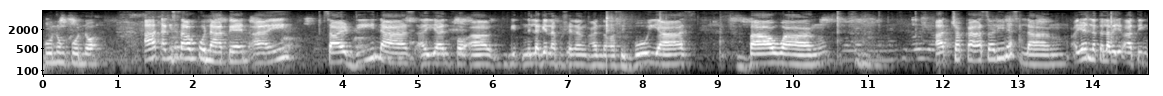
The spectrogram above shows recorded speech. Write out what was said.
punong-puno. At ang isasawag po natin ay sardinas. Ayan po, gi- nilagyan lang po siya ng ano, sibuyas, bawang, at saka sardinas lang. Ayan lang talaga yung ating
